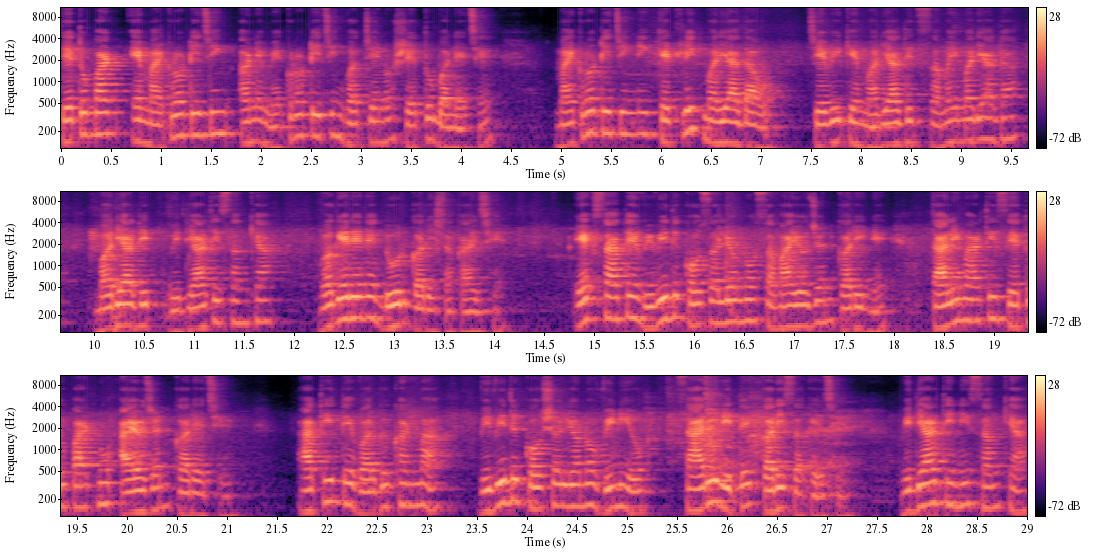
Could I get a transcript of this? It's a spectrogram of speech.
સેતુપાઠ એ માઇક્રો ટીચિંગ અને મેક્રો ટીચિંગ વચ્ચેનો સેતુ બને છે. માઇક્રો ટીચિંગની કેટલીક મર્યાદાઓ જેવી કે મર્યાદિત સમય મર્યાદા, મર્યાદિત વિદ્યાર્થી સંખ્યા વગેરેને દૂર કરી શકાય છે. એકસાથે વિવિધ કૌશલ્યોનું સમાયોજન કરીને તાલીમાર્થી સેતુપાઠનું આયોજન કરે છે. આથી તે વર્ગખંડમાં વિવિધ કૌશલ્યોનો વિનિયોગ સારી રીતે કરી શકે છે. વિદ્યાર્થીની સંખ્યા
